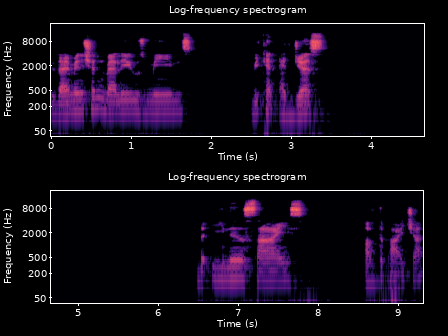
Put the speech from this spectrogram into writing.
The dimension values means we can adjust the inner size of the pie chart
